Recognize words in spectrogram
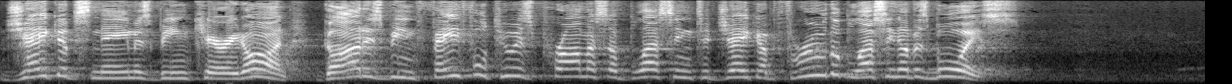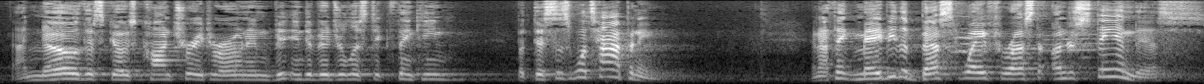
Jacob's name is being carried on. God is being faithful to his promise of blessing to Jacob through the blessing of his boys. I know this goes contrary to our own individualistic thinking, but this is what's happening. And I think maybe the best way for us to understand this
